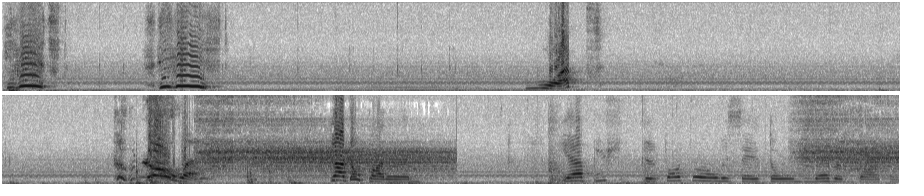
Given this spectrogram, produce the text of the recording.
He glitched! He glitched! What? No! Yeah, don't bother him. Yep, you should. The doctor always says don't never bother.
